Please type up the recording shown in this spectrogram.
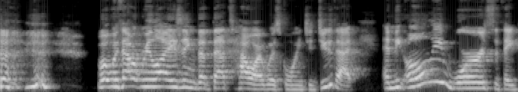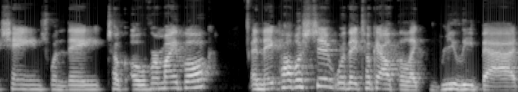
but without realizing that that's how I was going to do that. And the only words that they changed when they took over my book and they published it where they took out the like really bad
